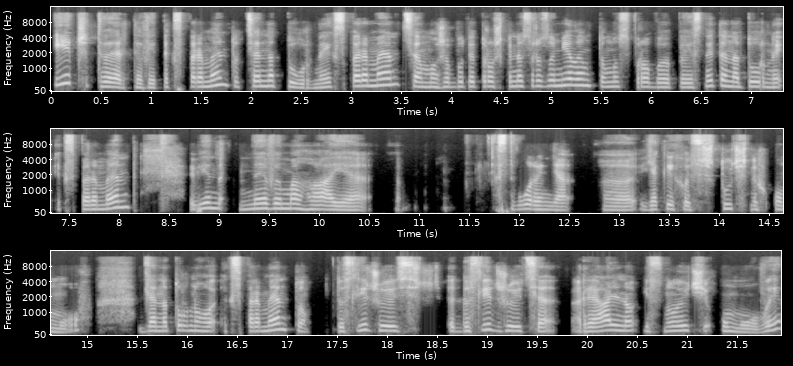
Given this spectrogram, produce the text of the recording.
І четвертий вид експерименту це натурний експеримент. Це може бути трошки незрозумілим, тому спробую пояснити. Натурний експеримент він не вимагає створення е, якихось штучних умов. Для натурного експерименту досліджують, досліджуються реально існуючі умови, е,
